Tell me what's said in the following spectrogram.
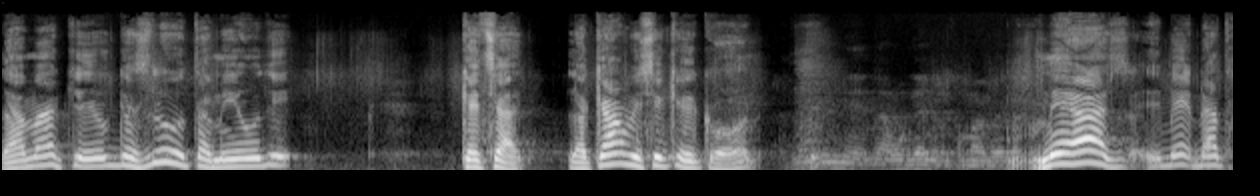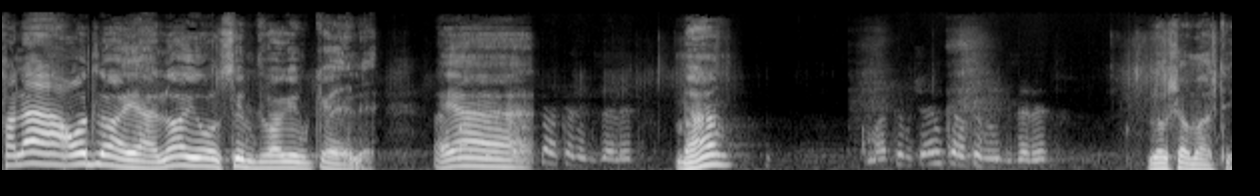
למה? כי גזלו אותה מיהודי. כיצד? לקח ואלה. מאז, בהתחלה עוד לא היה, לא היו עושים דברים כאלה. היה... מה? אמרתם שאין קרקע נגזלת. לא שמעתי.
